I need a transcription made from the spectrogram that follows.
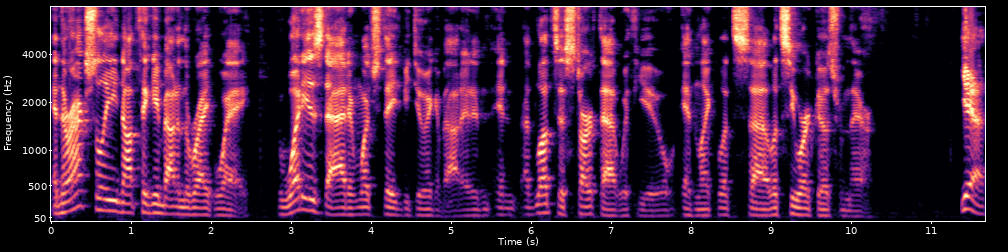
and they're actually not thinking about it in the right way what is that and what should they be doing about it and, and i'd love to start that with you and like let's uh, let's see where it goes from there Yeah.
